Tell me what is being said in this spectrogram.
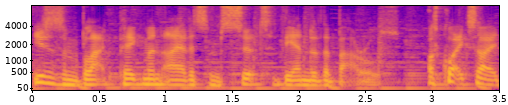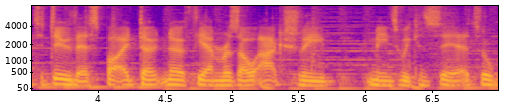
Using some black pigment, I added some soot at the end of the barrels. I was quite excited to do this, but I don't know if the end result actually means we can see it at all.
